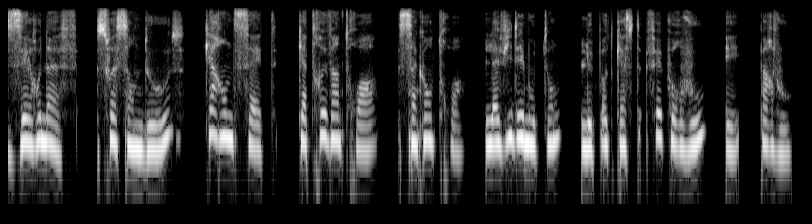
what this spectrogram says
09 72 47 83 53. La vie des moutons, le podcast fait pour vous et par vous.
